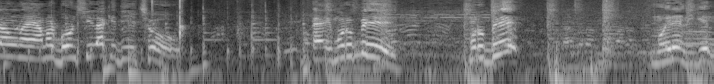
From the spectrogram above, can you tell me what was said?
দাও নাই আমার বোন শিলাকে দিয়েছ। এই মুরব্বি মুরব্বি। মইরা নি গেল।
